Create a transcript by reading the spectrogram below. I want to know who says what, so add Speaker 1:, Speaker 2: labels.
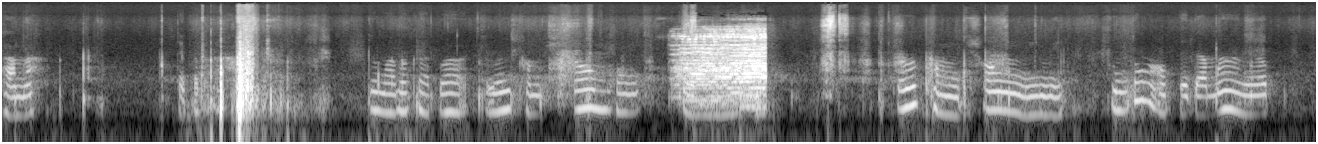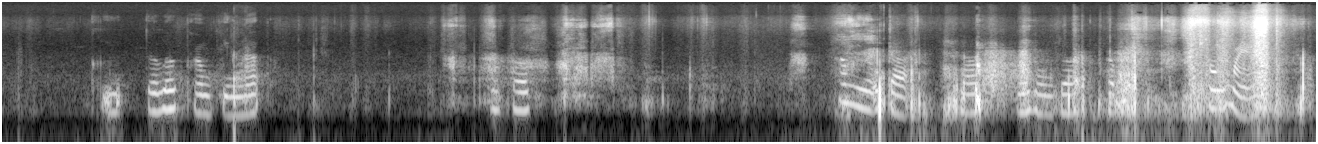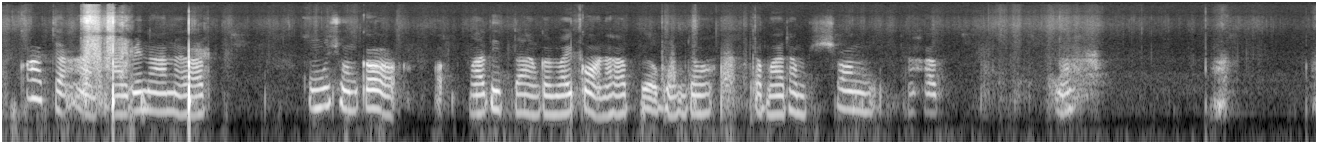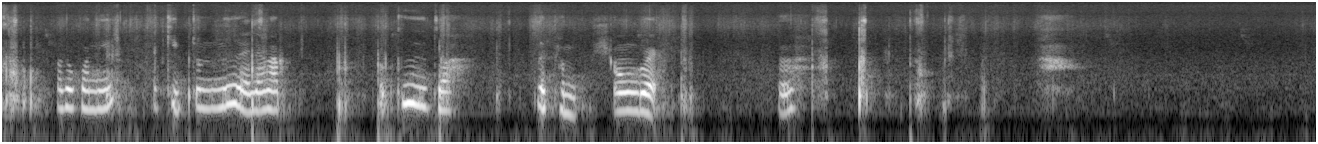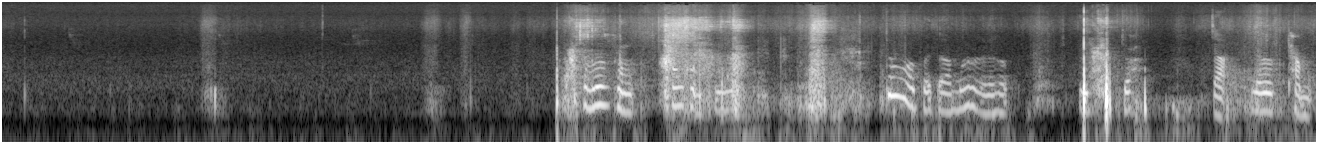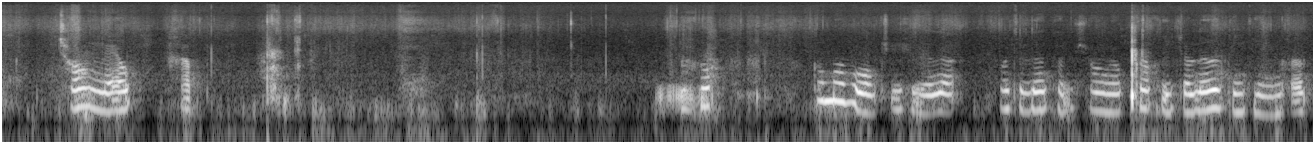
Speaker 1: ปนี้ไม่อยากจะทำนะ แต่ก็ทำจะมาประกาศว่าจะเลิกทำช่องของจะเลิกทำช่องนี้เลยคุณต้องเอาไปดราม่านะครับ คือจะเลิกทำจริงนะนะครับถ้ามีโอกาสนะครับแล้วผมจะทำช่องใหม่นะก็จะอ่านหายไปนานหนะครับ คุณผู้ชมก็มาติดตามกันไว้ก่อนนะครับ เพื่อผมจะกลับมาทำช่องนะครับนะเอาทุกวันนี้คลิปจนเหนื่อยแล้วครับ ก็คือจะไปทำช่องด้วย จะเลิกทำช่องของคุณนะต้องเอาไปดราม่านะครับจะจะเลิกทำช่องแล้วครับนะครับก็มาบอกเฉยๆแหละว่าจะเลิกทำช่องแล้วก็คือจะเลิกจริงๆครับ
